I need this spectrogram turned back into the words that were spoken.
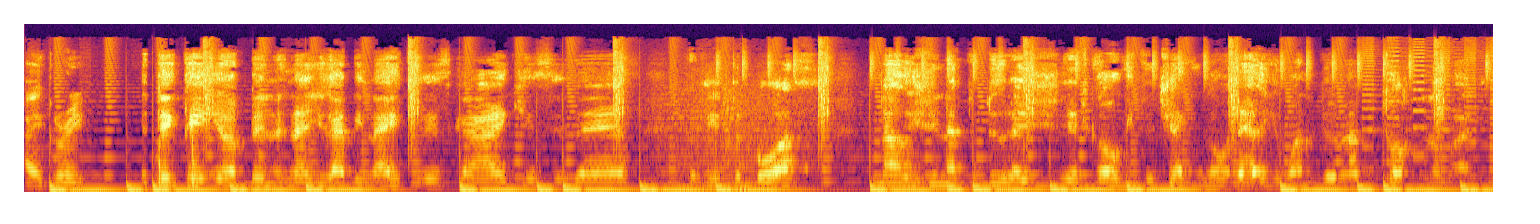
I agree. to dictate your business. Now you gotta be nice to this guy, kiss his ass, cause he's the boss. No, you shouldn't have to do that. You should just go get the check and go what the hell you want to do. To talk to nobody.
